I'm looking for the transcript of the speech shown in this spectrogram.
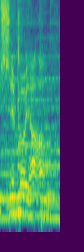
什么样？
